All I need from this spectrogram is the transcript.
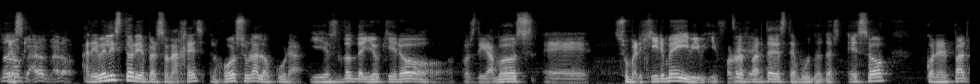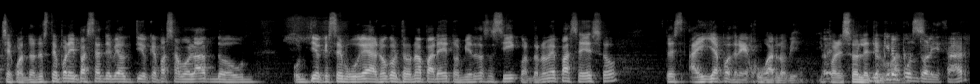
No, no, claro, claro. A nivel historia y personajes, el juego es una locura y es donde yo quiero, pues digamos, eh, sumergirme y, formar parte de este mundo. Entonces, eso con el parche, cuando no esté por ahí paseando y vea un tío que pasa volando, un, un tío que se buguea, ¿no? Contra una pared o mierdas así, cuando no me pase eso, entonces ahí ya podré jugarlo bien. Y por eso le tengo Yo quiero puntualizar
